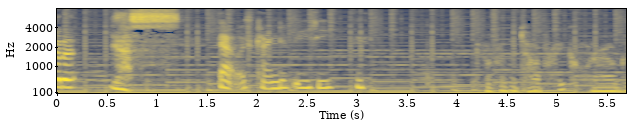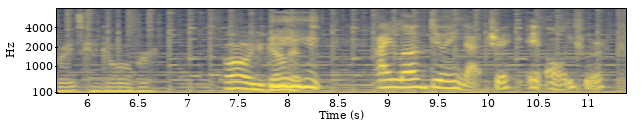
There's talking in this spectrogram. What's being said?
Get it! Yes! that was kind of easy. Go for the top right corner. Oh, great, it's gonna go over. Oh, you got it. I love doing that trick. It always works.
